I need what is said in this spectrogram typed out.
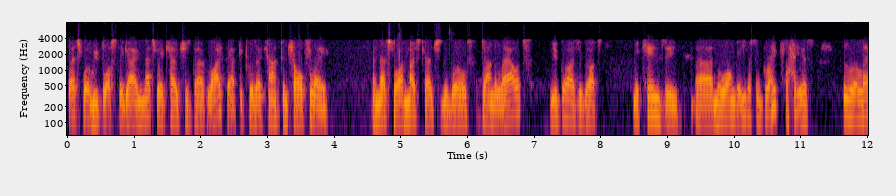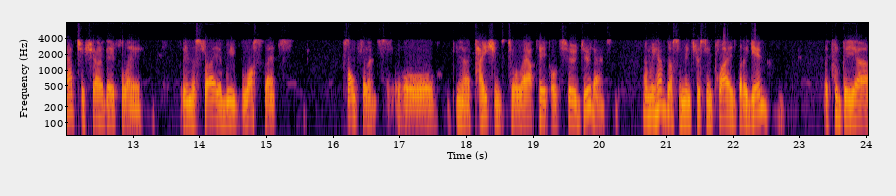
That's where we've lost the game. And that's where coaches don't like that because they can't control flair. And that's why most coaches in the world don't allow it. You guys have got McKenzie, uh. You've got some great players who are allowed to show their flair. But in Australia, we've lost that confidence or you know patience to allow people to do that. And we have got some interesting plays, but again, it could be a,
